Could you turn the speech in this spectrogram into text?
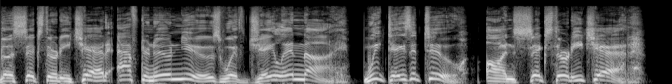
The 630 CHED Afternoon News with Jaylen Nye. Weekdays at 2 on 630 CHED.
